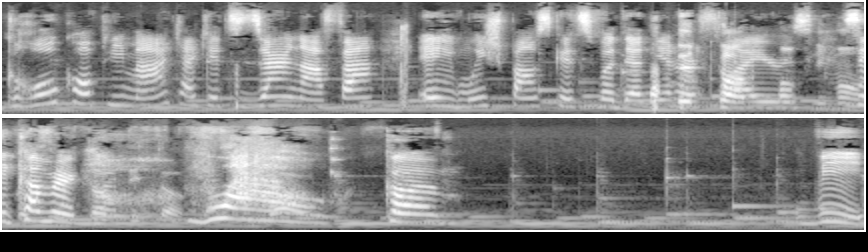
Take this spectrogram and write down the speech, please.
gros compliment quand que tu dis à un enfant Hey, moi, je pense que tu vas devenir un Flyers. C'est comme un- top. Wow! Comme, Oui,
